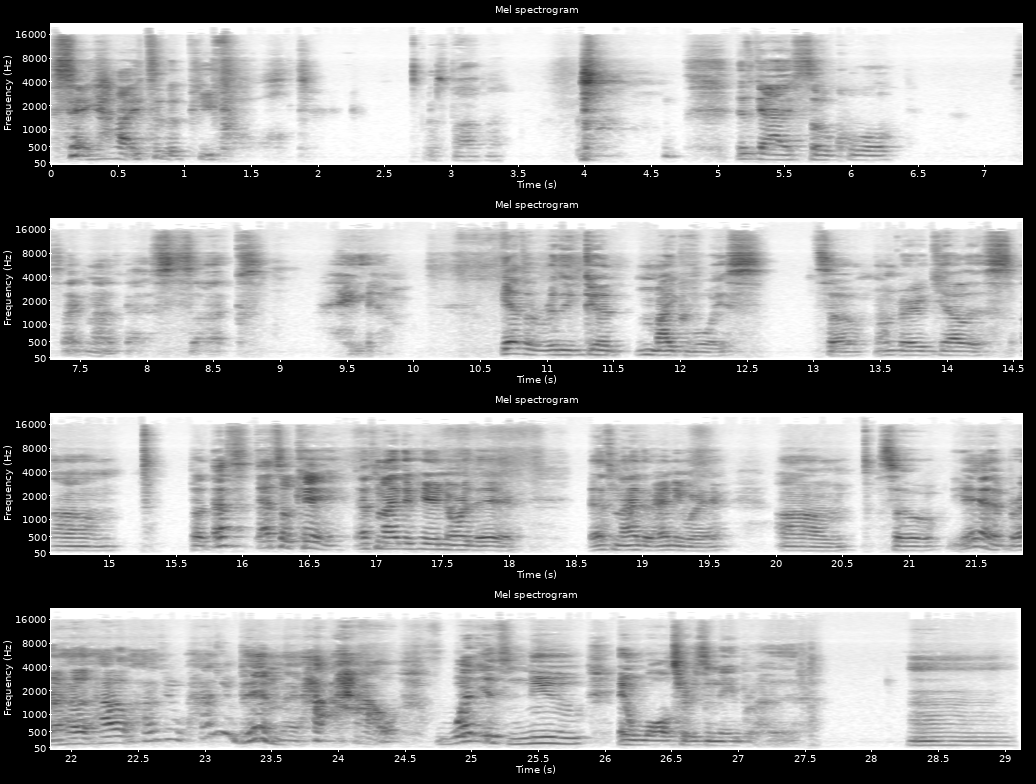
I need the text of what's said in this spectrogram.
Say hi to the people, Walter. What's poppin'? This guy is so cool. It's like, no, this guy sucks. I hate him. He has a really good mic voice, so I'm very jealous. Um, but that's that's okay. That's neither here nor there. That's neither anywhere. Um, so yeah, bro, how how how you how you been, man? How how what is new in Walter's neighborhood? Mm,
